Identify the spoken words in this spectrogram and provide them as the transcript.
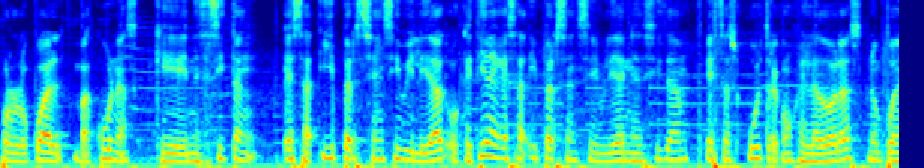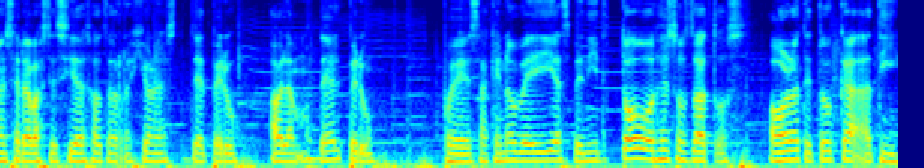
por lo cual vacunas que necesitan esa hipersensibilidad o que tienen esa hipersensibilidad y necesitan estas ultracongeladoras no pueden ser abastecidas a otras regiones del Perú. Hablamos del Perú. Pues a que no veías venir todos esos datos, ahora te toca a ti.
